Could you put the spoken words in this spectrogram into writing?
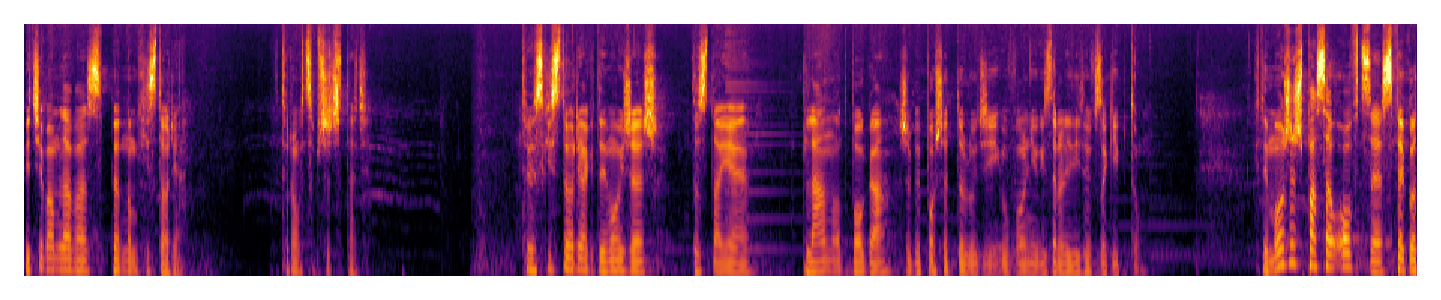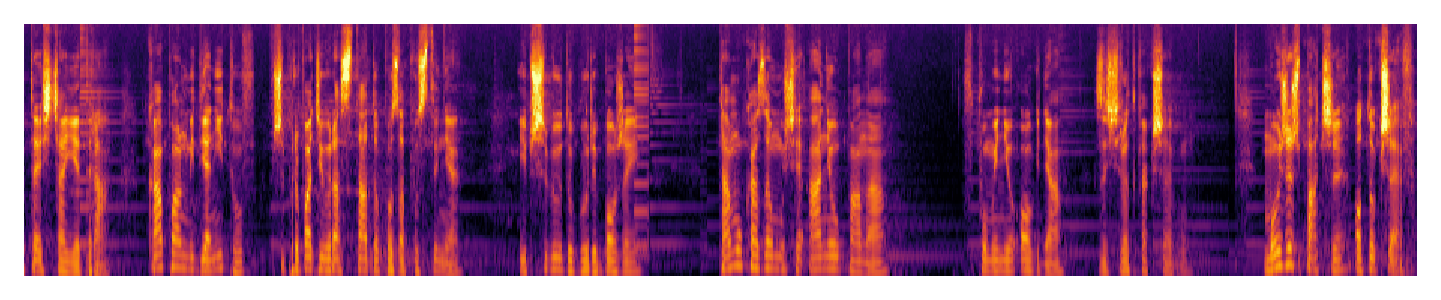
Wiecie, mam dla Was pewną historię, którą chcę przeczytać. To jest historia, gdy Mojżesz dostaje plan od Boga, żeby poszedł do ludzi i uwolnił Izraelitów z Egiptu. Gdy Możesz pasał owce swego teścia Jetra, kapłan Midianitów przyprowadził raz stado poza pustynię i przybył do Góry Bożej. Tam ukazał mu się anioł Pana w płomieniu ognia ze środka krzewu. Mojżesz patrzy, oto krzew.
